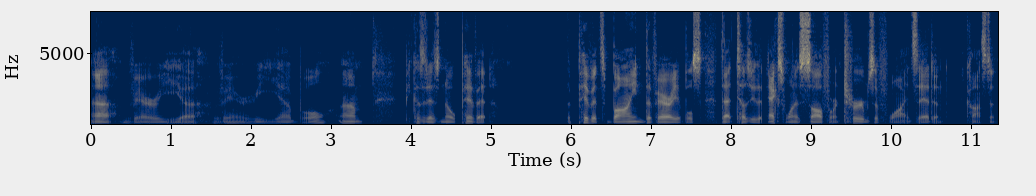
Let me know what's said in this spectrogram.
Uh, very uh, variable um, because it has no pivot. The pivots bind the variables. That tells you that x1 is solved for in terms of y and z, and constant.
